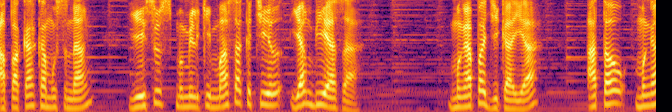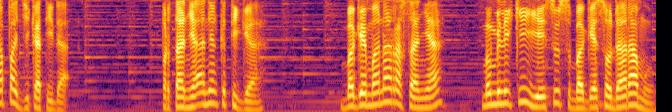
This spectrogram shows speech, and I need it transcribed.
Apakah kamu senang Yesus memiliki masa kecil yang biasa? Mengapa jika ya, atau mengapa jika tidak? Pertanyaan yang ketiga, bagaimana rasanya memiliki Yesus sebagai saudaramu.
